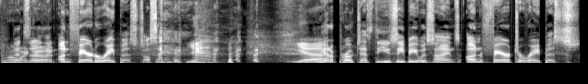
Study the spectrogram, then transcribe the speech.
my that's uh, God. like unfair to rapists. I'll say. Yeah. yeah. we got to protest the UCB with signs unfair to rapists.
